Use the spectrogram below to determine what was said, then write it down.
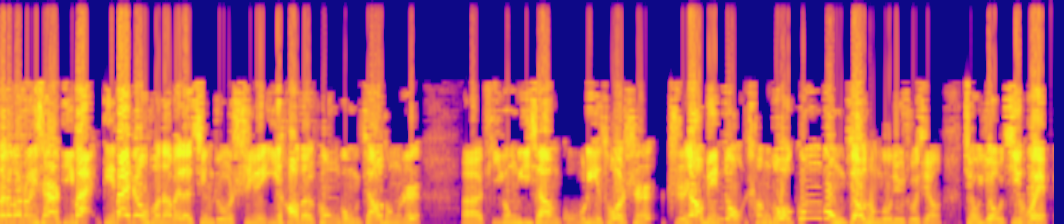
再来关注一下迪拜，迪拜政府呢，为了庆祝十一月一号的公共交通日。呃，提供一项鼓励措施，只要民众乘坐公共交通工具出行，就有机会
